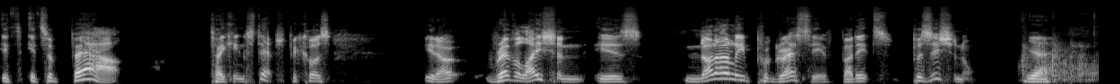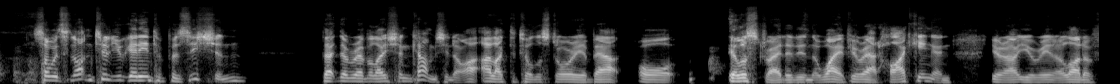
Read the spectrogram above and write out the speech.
it's it's about taking steps because you know revelation is not only progressive but it's positional Yeah. so it's not until you get into position that the revelation comes. You know, I, I like to tell the story about or illustrate it in the way if you're out hiking and you know you're in a lot of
